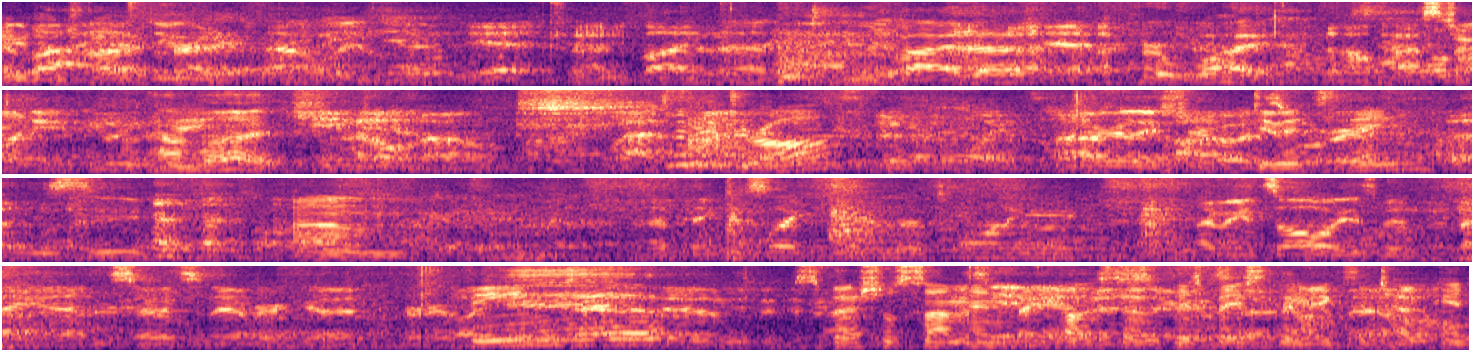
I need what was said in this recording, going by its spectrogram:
a 100 bunch of bucks. other Dude, cards. I would I'd buy that. You buy that? For what? Then I'll pass turn. How much? I don't know. Draw, I'm not really sure what do its for. thing. Um, I think it's like 10 to 20. I mean, it's always been banned, so it's never good for like Fiend? special summon. Oh, so this basically makes a token.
